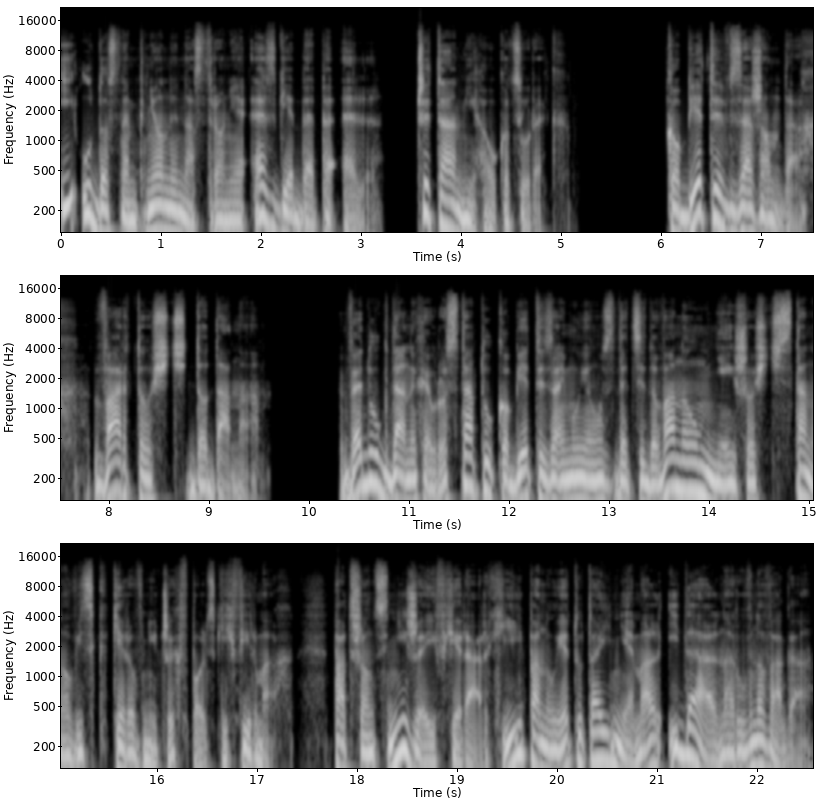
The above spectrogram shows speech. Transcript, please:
i udostępniony na stronie sgb.pl. Czyta Michał Kocurek. Kobiety w zarządach. Wartość dodana. Według danych Eurostatu kobiety zajmują zdecydowaną mniejszość stanowisk kierowniczych w polskich firmach. Patrząc niżej w hierarchii, panuje tutaj niemal idealna równowaga.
